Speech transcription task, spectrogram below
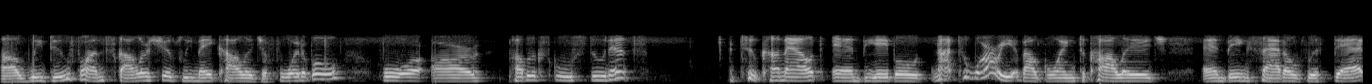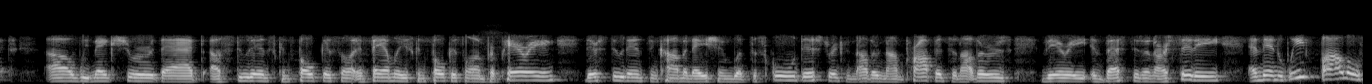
Uh, we do fund scholarships. We make college affordable for our public school students to come out and be able not to worry about going to college and being saddled with debt. Uh, we make sure that uh, students can focus on and families can focus on preparing their students in combination with the school district and other nonprofits and others very invested in our city. And then we follow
